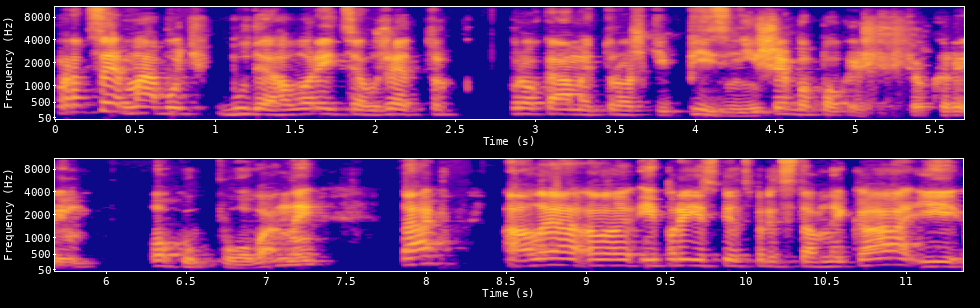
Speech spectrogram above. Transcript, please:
Про це, мабуть, буде говоритися вже кроками трошки пізніше, бо поки що Крим окупований. Так, але і приїзд спецпредставника, і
